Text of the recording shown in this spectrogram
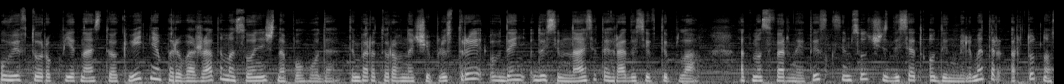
У вівторок, 15 квітня, переважатиме сонячна погода. Температура вночі плюс 3, в день до 17 градусів тепла. Атмосферний тиск 761 мм ртутного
